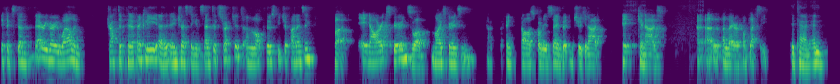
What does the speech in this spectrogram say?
if it's done very, very well and drafted perfectly, an interesting incentive structure to unlock those future financing. But in our experience, well, my experience, and I think Carlos probably the same, but I'm sure you can add, it can add a, a layer of complexity. It can, and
